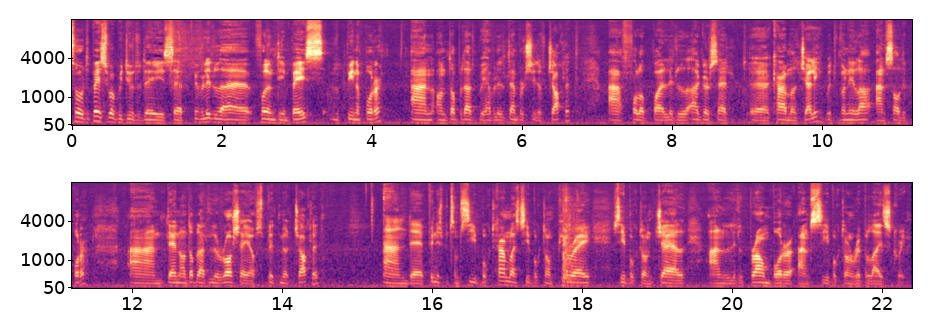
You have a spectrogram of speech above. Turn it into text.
So the base what we do today is uh, we have a little uh, Florentine base with peanut butter and on top of that we have a little tempered sheet of chocolate uh, followed by a little agar uh, caramel jelly with vanilla and salted butter and then on top of that a little roche of split milk chocolate and uh, finish with some sea bucked caramelized sea buckthorn puree, sea buckthorn gel and a little brown butter and sea buckthorn ripple ice cream.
